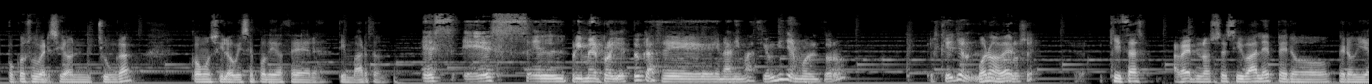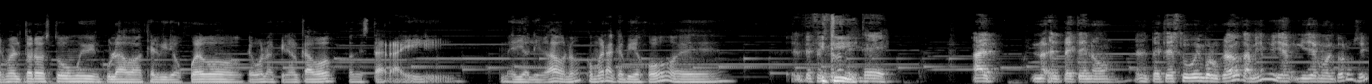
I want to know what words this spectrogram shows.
un poco su versión chunga, como si lo hubiese podido hacer Tim Burton. ¿Es, ¿Es el primer proyecto que hace en animación Guillermo del Toro? Es que yo Bueno, a no ver. lo sé. Quizás, a ver, no sé si vale, pero, pero Guillermo del Toro estuvo muy vinculado a aquel videojuego que, bueno, al fin y al cabo puede estar ahí medio ligado, ¿no? ¿Cómo era aquel videojuego? Eh, El de. Sí. Ah, el, no, el PT no. ¿El PT estuvo involucrado también, Guille- Guillermo del Toro? Sí.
